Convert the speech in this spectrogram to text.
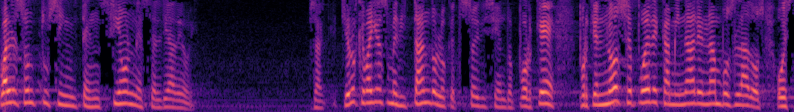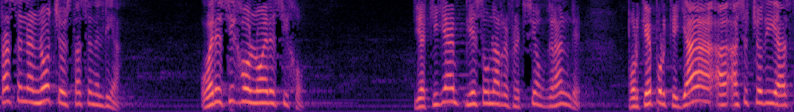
¿Cuáles son tus intenciones el día de hoy? O sea, quiero que vayas meditando lo que te estoy diciendo. ¿Por qué? Porque no se puede caminar en ambos lados. O estás en la noche o estás en el día. O eres hijo o no eres hijo. Y aquí ya empieza una reflexión grande. ¿Por qué? Porque ya hace ocho días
